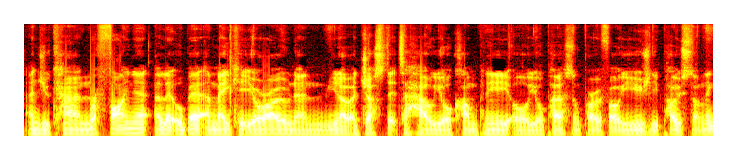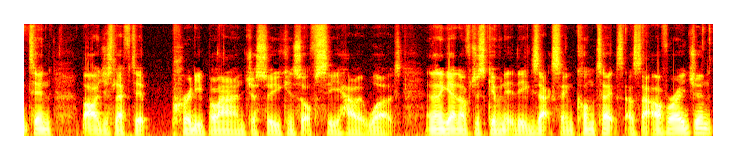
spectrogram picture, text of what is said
and you can refine it a little bit and make it your own and, you know, adjust it to how your company or your personal profile you usually post on LinkedIn. But I just left it pretty bland just so you can sort of see how it works. And then again, I've just given it the exact same context as that other agent.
